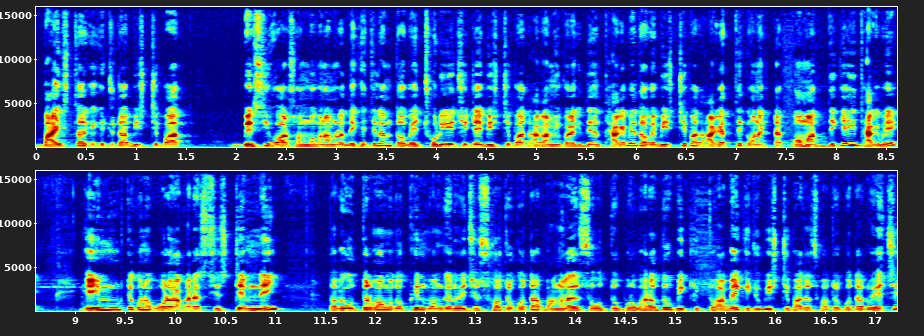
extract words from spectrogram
বাইশ তারিখে কিছুটা বৃষ্টিপাত বেশি হওয়ার সম্ভাবনা আমরা দেখেছিলাম, তবে ছড়িয়ে ছিটিয়ে বৃষ্টিপাত আগামী কয়েকদিনে থাকবে, তবে বৃষ্টিপাত আগের থেকে অনেকটা কমার দিকেই থাকবে। এই মুহূর্তে কোনো বড় আকারের সিস্টেম নেই, তবে উত্তরবঙ্গ, দক্ষিণবঙ্গে রয়েছে সতর্কতা, বাংলাদেশ ও উত্তর পূর্ব ভারতেও বিক্ষিপ্তভাবে কিছু বৃষ্টিপাতের সতর্কতা রয়েছে।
